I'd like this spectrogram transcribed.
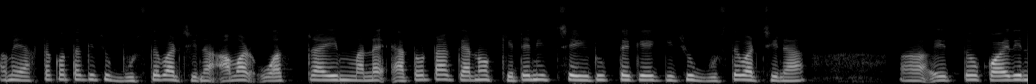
আমি একটা কথা কিছু বুঝতে পারছি না, আমার ওয়াচ টাইম মানে এতটা কেন কেটে নিচ্ছে ইউটিউব থেকে কিছু বুঝতে পারছি না। এই তো কয়দিন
